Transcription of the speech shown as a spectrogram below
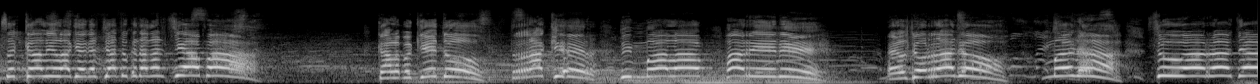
Sekali lagi akan jatuh ke tangan siapa? Kalau begitu, terakhir di malam hari ini. Eldorado, mana suaranya?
